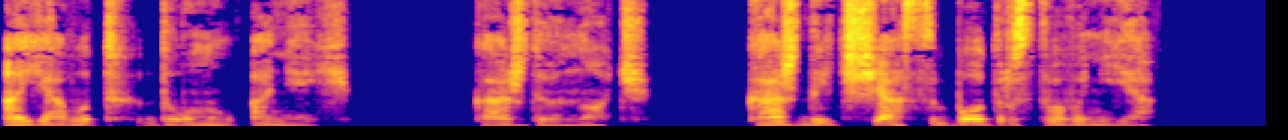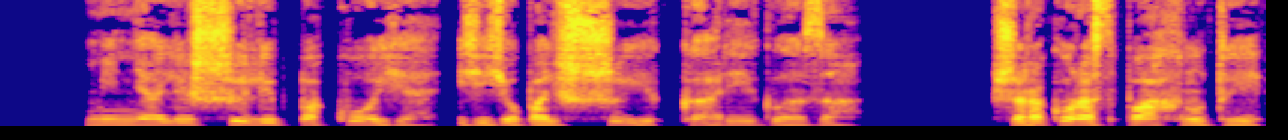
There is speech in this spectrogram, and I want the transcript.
А я вот думал о ней каждую ночь, каждый час бодрствования. Меня лишили покоя ее большие карие глаза, широко распахнутые,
